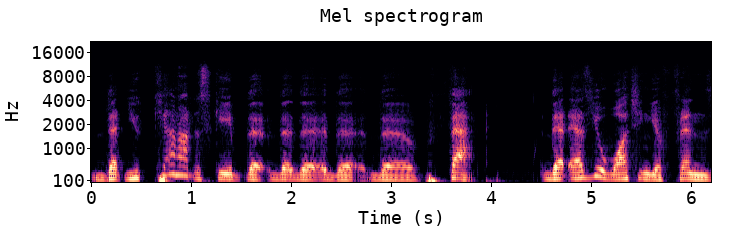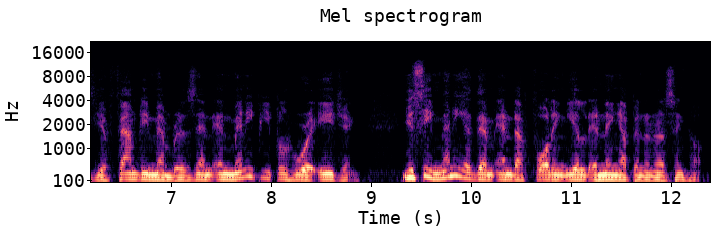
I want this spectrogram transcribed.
that you cannot escape the, the, the, the, the fact that as you're watching your friends, your family members, and, and many people who are aging, you see many of them end up falling ill, ending up in a nursing home.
